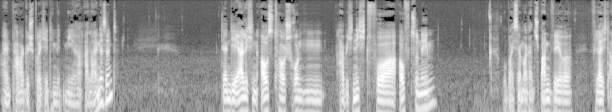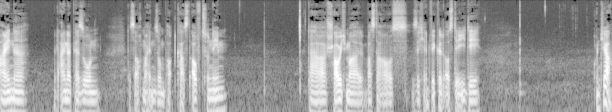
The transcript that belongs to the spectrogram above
ein paar Gespräche, die mit mir alleine sind. Denn die ehrlichen Austauschrunden habe ich nicht vor aufzunehmen. Wobei es ja mal ganz spannend wäre, vielleicht eine mit einer Person das auch mal in so einem Podcast aufzunehmen. Da schaue ich mal, was daraus sich entwickelt aus der Idee. Und ja,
